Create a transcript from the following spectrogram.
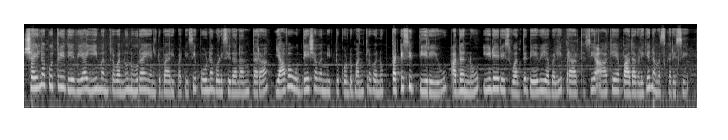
ಶೈಲಪುತ್ರಿ ದೇವಿಯ ಈ ಮಂತ್ರವನ್ನು ನೂರ ಎಂಟು ಬಾರಿ ಪಠಿಸಿ ಪೂರ್ಣಗೊಳಿಸಿದ ನಂತರ ಯಾವ ಉದ್ದೇಶವನ್ನಿಟ್ಟುಕೊಂಡು ಮಂತ್ರವನ್ನು ಪಠಿಸಿದ್ದೀರಿಯೂ ಅದನ್ನು ಈಡೇರಿಸುವಂತೆ ದೇವಿಯ ಬಳಿ ಪ್ರಾರ್ಥಿಸಿ ಆಕೆಯ ಪಾದಗಳಿಗೆ ನಮಸ್ಕರಿಸಿ.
